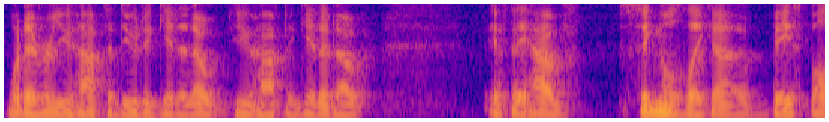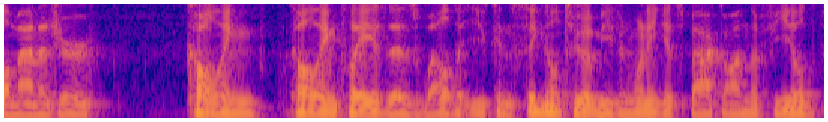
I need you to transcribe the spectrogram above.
Whatever you have to do to get it out, you have to get it out. If they have signals like a baseball manager calling calling plays as well that you can signal to him even when he gets back on the field.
